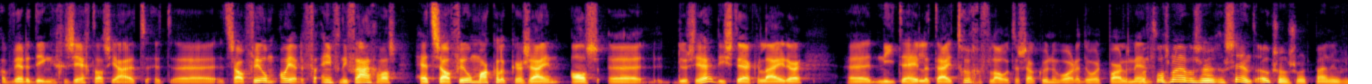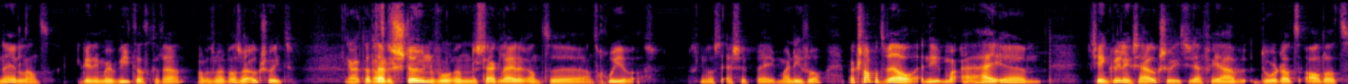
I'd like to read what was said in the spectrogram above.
of werden dingen gezegd als ja, het, het, eh, het zou veel. Oh ja, de, een van die vragen was: het zou veel makkelijker zijn als eh, dus hè, die sterke leider eh, niet de hele tijd teruggefloten zou kunnen worden door het Maar parlement. volgens mij was er recent ook zo'n soort peiling voor Nederland. Ik weet niet meer wie het had gedaan, maar volgens mij was er ook zoiets. Ja, Dat daar de steun voor een sterk leider aan het, aan het groeien was. Misschien was het SVP, maar in ieder geval. Maar ik snap het wel. En die, maar hij, ehm Cenk Willink zei ook zoiets. Hij zei van ja, doordat al dat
